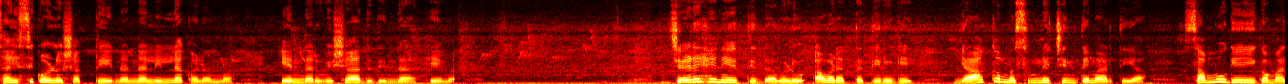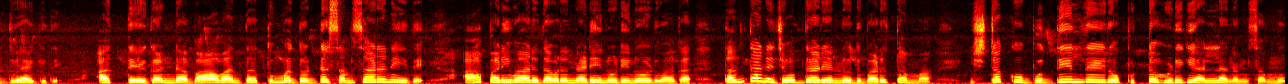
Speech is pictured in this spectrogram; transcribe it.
ಸಹಿಸಿಕೊಳ್ಳೋ ಶಕ್ತಿ ನನ್ನಲ್ಲಿಲ್ಲ ಕಣಮ್ಮ, ಎಂದರು ವಿಷಾದದಿಂದ ಹೇಮ. ಜಡೆ ಹೆಣೆಯುತ್ತಿದ್ದವಳು ಅವರತ್ತ ತಿರುಗಿ, ಯಾಕಮ್ಮ ಸುಮ್ಮನೆ ಚಿಂತೆ ಮಾಡ್ತೀಯಾ? ಸಮ್ಮುಗೆ ಈಗ ಮದುವೆ ಆಗಿದೆ ಅತ್ತೆ, ಗಂಡ, ಭಾವ ಅಂತ ತುಂಬ ದೊಡ್ಡ ಸಂಸಾರನೇ ಇದೆ. ಆ ಪರಿವಾರದವರ ನಡೆ ನುಡಿ ನೋಡುವಾಗ ತಂತಾನೆ ಜವಾಬ್ದಾರಿ ಅನ್ನೋದು ಬರುತ್ತಮ್ಮ. ಇಷ್ಟಕ್ಕೂ ಬುದ್ಧಿ ಇಲ್ಲದೆ ಇರೋ ಪುಟ್ಟ ಹುಡುಗಿ ಅಲ್ಲ ನಮ್ಮ ಸಮ್ಮು.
